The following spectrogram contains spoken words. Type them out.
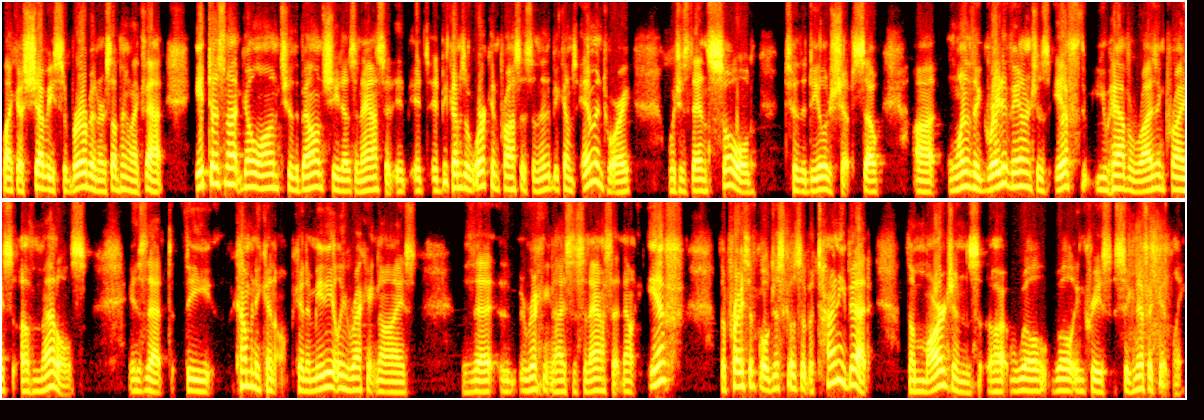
like a Chevy Suburban or something like that, it does not go onto the balance sheet as an asset. It, it, it becomes a work in process and then it becomes inventory, which is then sold to the dealerships. So, uh, one of the great advantages if you have a rising price of metals is that the company can can immediately recognize that recognize this an asset. Now, if the price of gold just goes up a tiny bit, the margins uh, will will increase significantly.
